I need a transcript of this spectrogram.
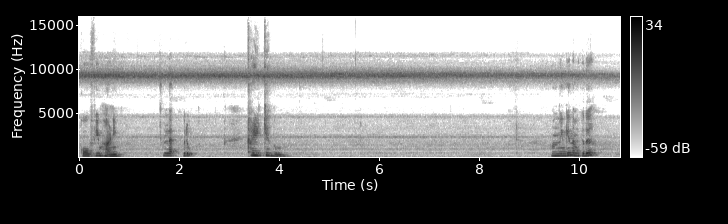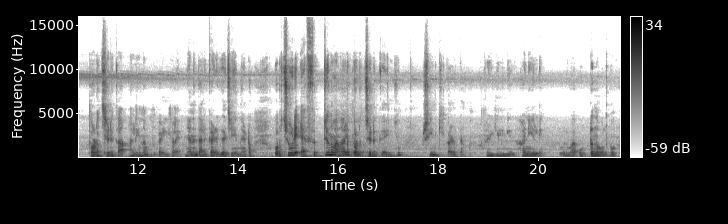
കോഫിയും ഹണിയും. നല്ല ഒരു കഴിക്കാൻ തോന്നും. ഒന്നെങ്കിൽ നമുക്കിത് തുടച്ചെടുക്കാം. അല്ലെങ്കിൽ നമുക്കിത് കഴുകിക്കളയാം ഞാൻ എന്തായാലും കഴുകുക ചെയ്യുന്നത് കേട്ടോ. കുറച്ചുകൂടി എഫക്റ്റ് എന്ന് പറഞ്ഞാൽ തുടച്ചെടുക്കുകയായിരിക്കും. പക്ഷെ എനിക്ക് കഴുകണം. കഴുകിയില്ലെങ്കിൽ ഹണിയല്ലേ? ഒരു ഒട്ടുന്ന പോലെ തോന്നും.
